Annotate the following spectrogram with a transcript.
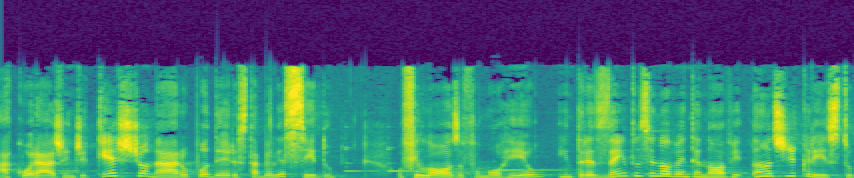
a coragem de questionar o poder estabelecido. O filósofo morreu em 399 a.C.,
